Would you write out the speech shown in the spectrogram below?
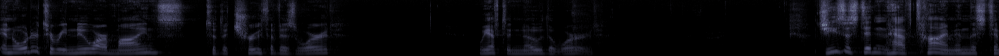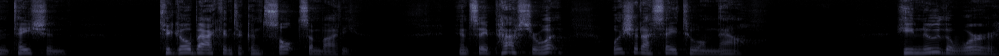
In order to renew our minds to the truth of his word, we have to know the word. Jesus didn't have time in this temptation to go back and to consult somebody and say, Pastor, what, what should I say to him now? He knew the word.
